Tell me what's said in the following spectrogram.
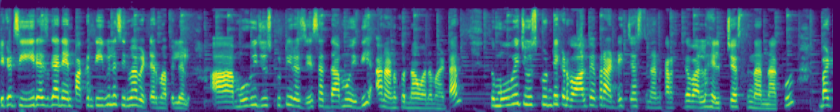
ఇక్కడ సీరియస్గా నేను పక్కన టీవీలో సినిమా పెట్టారు మా పిల్లలు. ఆ మూవీ చూసుకుంటే ఈరోజు చేసేద్దాము ఇది అని అనుకున్నాం అనమాట సో మూవీ చూసుకుంటే ఇక్కడ వాల్ పేపర్ అంటించేస్తున్నాను. కరెక్ట్గా వాళ్ళు హెల్ప్ చేస్తున్నారు నాకు. బట్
